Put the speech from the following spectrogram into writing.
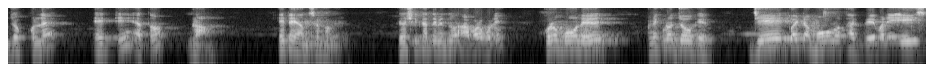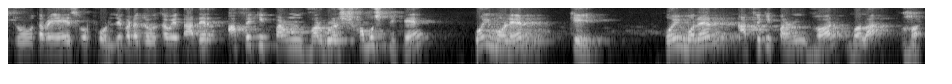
যোগ করলে এইটি এত গ্রাম। এটাই আনসার হবে। প্রিয় শিক্ষার্থী বিন্দু আবার বলি, কোনো মৌলের মানে কোনো যৌগের যে কয়টা মৌল থাকবে মানে এইচ টু তারপরে এস ও ফোর যে কয়টা যৌগ থাকবে, তাদের আপেক্ষিক পারমাণবিক ভরগুলোর সমষ্টিকে ওই মলের কি? ওই মলের আপেক্ষিক পারমাণবিক ভর বলা হয়।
